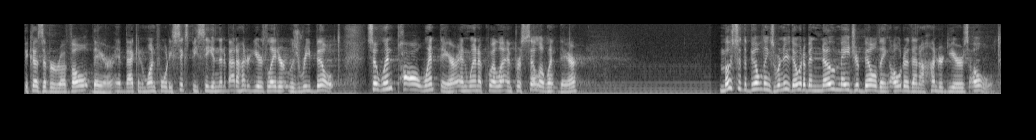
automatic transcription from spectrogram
because of a revolt there back in 146 BC, and then about 100 years later it was rebuilt. So when Paul went there and when Aquila and Priscilla went there, most of the buildings were new. There would have been no major building older than 100 years old.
